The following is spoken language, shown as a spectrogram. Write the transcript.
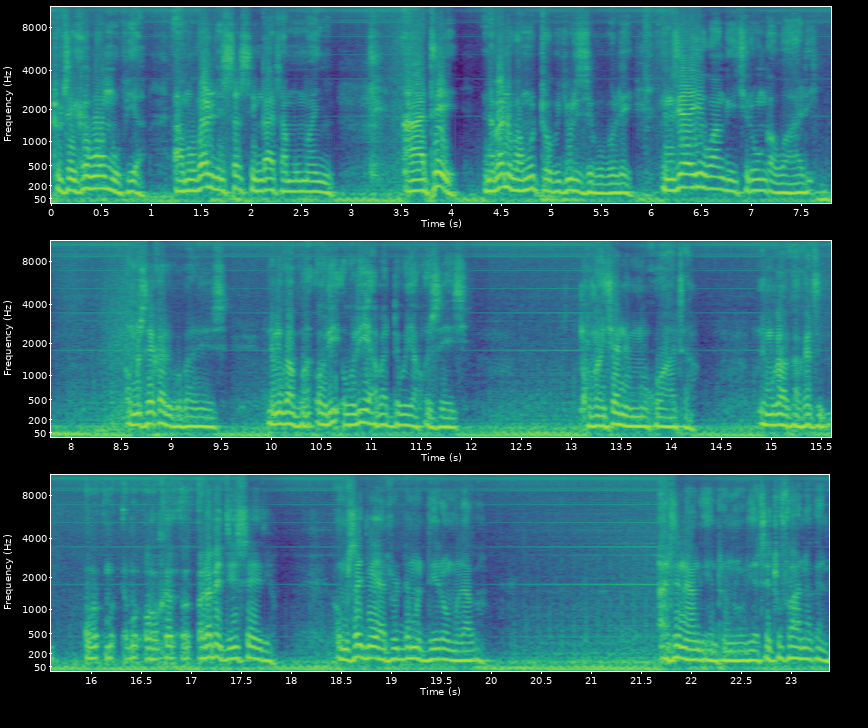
tuteekewo omupya amubalire esasi nga atamumanyi ate nabano bamutta obujulizi bubule. Nzirayo ewange ekirunga waali omuserikale gwe baleese. Nemugamba oli oli yabaddewo yakoze eki kumakya nemukwata nemugaga kati olaba eddiisa eryo? Omusajja oyo atudde mu ddiira omulaba. Ate nange entonoolya tetufaanagana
